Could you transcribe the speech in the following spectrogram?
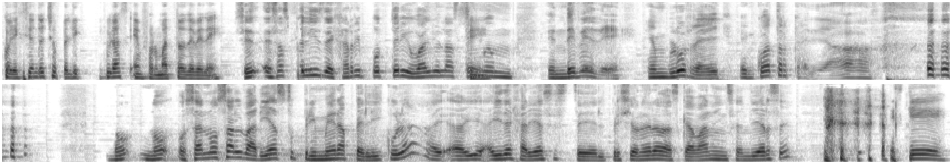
colección de ocho películas en formato DVD. Sí, esas pelis de Harry Potter igual yo las tengo en, en, DVD, en Blu-ray, en 4K. Ah. no, no, o sea, ¿no salvarías tu primera película? Ahí, ahí, dejarías este el prisionero de Azkaban incendiarse. es que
